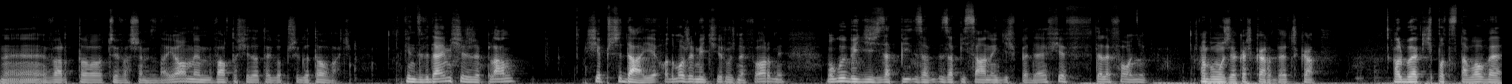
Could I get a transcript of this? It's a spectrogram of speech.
e, warto, czy waszym znajomym, warto się do tego przygotować. Więc wydaje mi się, że plan się przydaje. On może mieć różne formy. Mógłby być gdzieś zapi zapisany gdzieś w PDF-ie w telefonie, albo może jakaś karteczka albo jakieś podstawowe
